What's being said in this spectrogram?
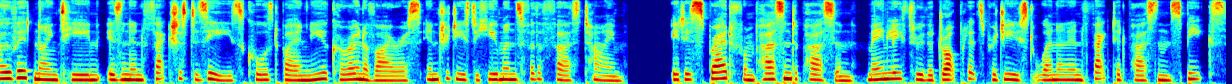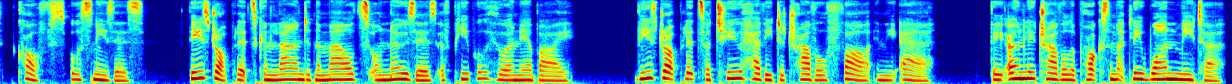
COVID 19 is an infectious disease caused by a new coronavirus introduced to humans for the first time. It is spread from person to person mainly through the droplets produced when an infected person speaks, coughs, or sneezes. These droplets can land in the mouths or noses of people who are nearby. These droplets are too heavy to travel far in the air. They only travel approximately one meter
